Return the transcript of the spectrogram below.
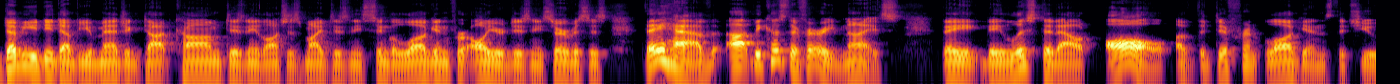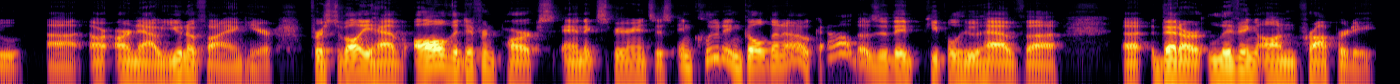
wdwmagic.com. Disney launches My Disney single login for all your Disney services. They have uh, because they're very nice. They they listed out all of the different logins that you uh, are, are now unifying here. First of all, you have all the different parks and experiences, including Golden Oak. Oh, those are the people who have. Uh, uh, that are living on property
